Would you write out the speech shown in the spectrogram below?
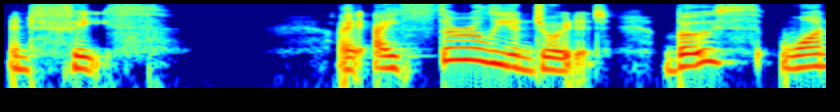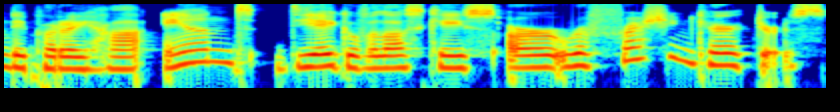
and faith. I, I thoroughly enjoyed it. Both Juan de Pareja and Diego Velazquez are refreshing characters.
